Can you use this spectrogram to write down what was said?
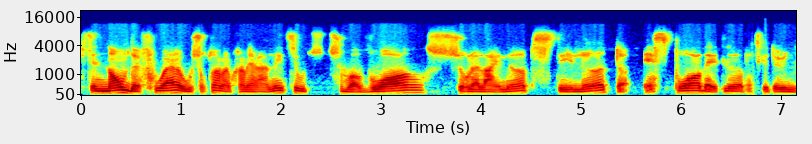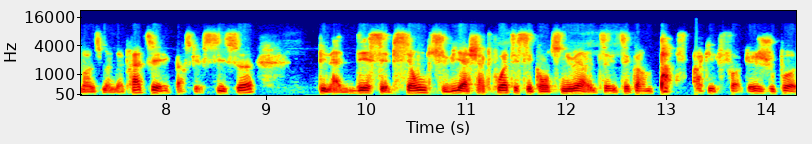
c'est le nombre de fois, ou surtout en la première année, où tu, vas voir sur le line-up si tu es là, tu as espoir d'être là parce que tu as eu une bonne semaine de pratique, parce que si ça, puis la déception que tu vis à chaque fois, c'est continuel. C'est comme paf, ok, fuck, je joue pas.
